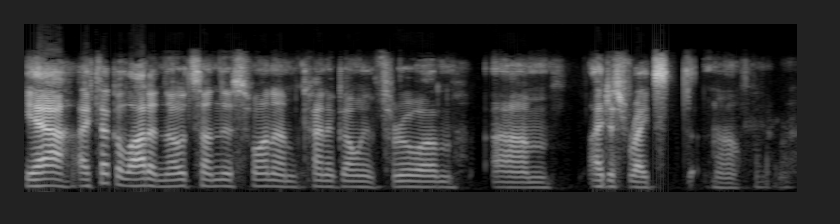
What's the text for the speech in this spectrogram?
yeah, I took a lot of notes on this one. I'm kind of going through them. Um, I just write. St- no, whatever.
